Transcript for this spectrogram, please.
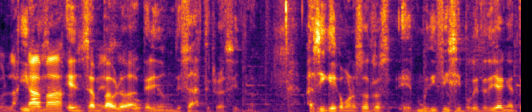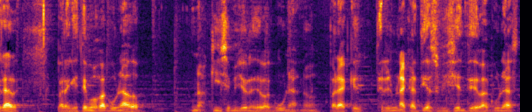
con las Y camas. en San Pablo ha tenido un desastre Brasil, ¿no? Así que como nosotros es muy difícil porque tendrían que entrar para que estemos vacunados unos 15 millones de vacunas, ¿no? Para que tener una cantidad suficiente de vacunas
